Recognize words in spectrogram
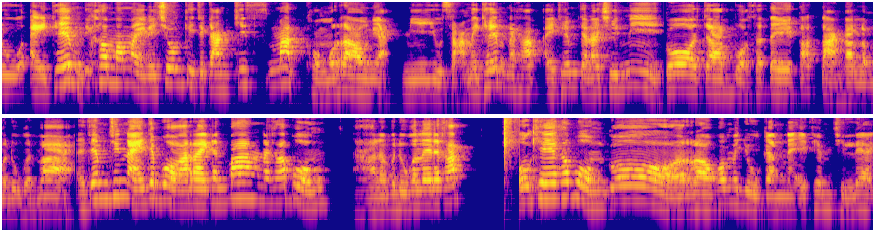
ดูไอเทมที่เข้ามาใหม่ในช่วงกิจกรรมคริสต์มาสของเราเนี่ยมีอยู่ 3 ไอเทมนะครับไอเทมแต่ละชิ้นนี่ก็จะบวกสเตตัสต่างกันเรามาดูกันว่าไอเทมชิ้นไหนจะบวกอะไรกันบ้างนะครับผมอ่าเรามาดูกันเลยนะครับ โอเคครับผมก็เราก็มาอยู่กันในไอเทมชิ้นแรก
